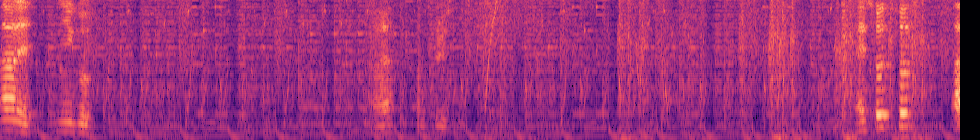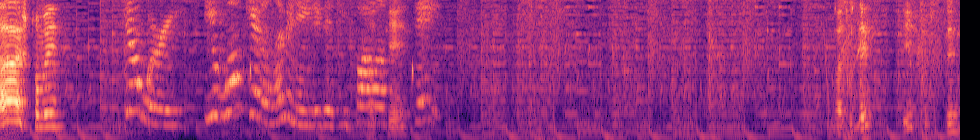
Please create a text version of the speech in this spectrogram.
Allez, Nigo. Voilà, comme celui-ci. Allez, saute, saute. Ah, je suis tombé. Don't worry, you won't get eliminated if you fall off Okay. the stage. On va sauter? Si, je peux sauter.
